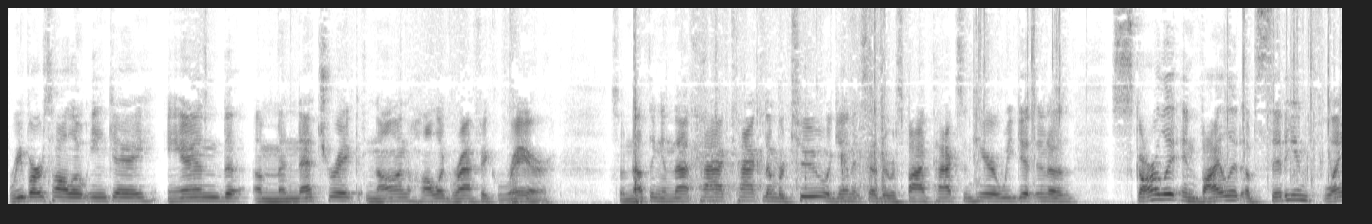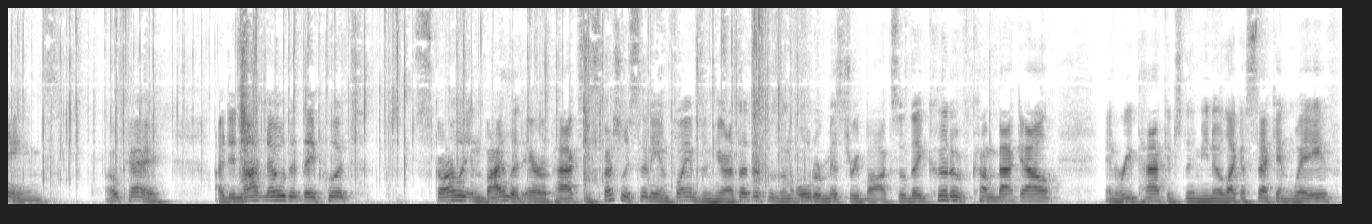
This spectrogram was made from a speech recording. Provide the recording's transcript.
Reverse Holo Inkay, and a Manectric non-holographic rare. So nothing in that pack. Pack number two, again, it said there was five packs in here. We get in a Scarlet and Violet Obsidian Flames. Okay. I did not know that they put Scarlet and Violet era packs, especially Obsidian Flames in here. I thought this was an older mystery box, so they could have come back out and repackaged them, you know, like a second wave.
